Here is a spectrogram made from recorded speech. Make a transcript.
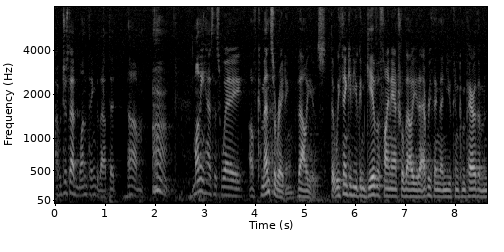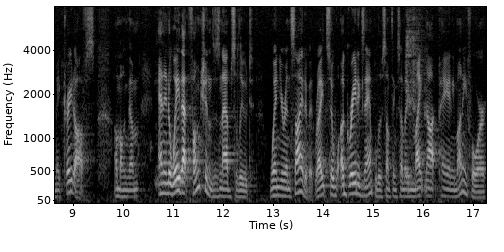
I would just add one thing to that, that um, money has this way of commensurating values, that we think if you can give a financial value to everything, then you can compare them and make trade-offs among them. And in a way that functions as an absolute when you're inside of it, right? So a great example of something somebody might not pay any money for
